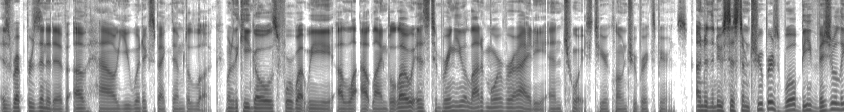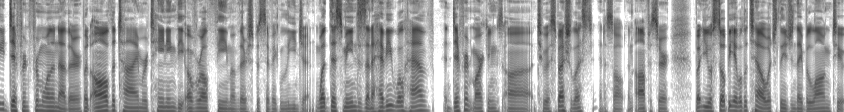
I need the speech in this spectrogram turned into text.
is representative of how you would expect them to look. One of the key goals for what we outline below is to bring you a lot of more variety and choice to your Clone Trooper experience. Under the new system, troopers will be visually different from one another, but all the time retaining the overall theme of their specific legion. What this means is that a heavy will have different markings uh, to a specialist, an assault, an officer, but you will still be able to tell which legion they belong to.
